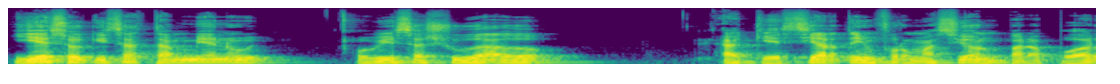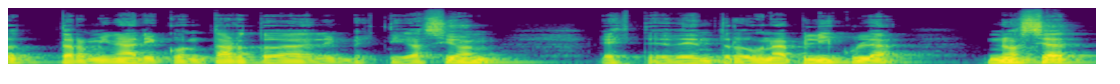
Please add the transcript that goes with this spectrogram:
Y eso quizás también hubiese ayudado a que cierta información para poder terminar y contar toda la investigación este, dentro de una película no sea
